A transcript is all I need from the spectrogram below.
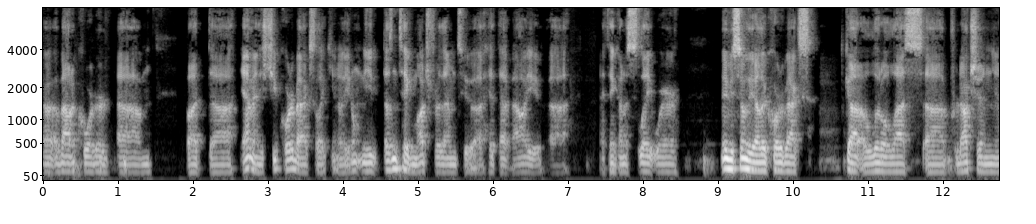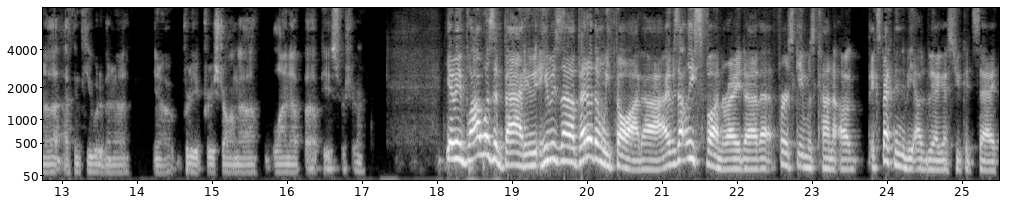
about a quarter. Um, but uh, yeah, man, these cheap quarterbacks, like you know, you don't need it doesn't take much for them to uh, hit that value. Uh, I think on a slate where maybe some of the other quarterbacks got a little less uh, production, you know, I think he would have been a you know pretty pretty strong lineup piece for sure. Yeah, I mean, Blough wasn't bad. He, he was uh, better than we thought. Uh, it was at least fun, right? Uh, that first game was kind of uh, expecting to be ugly, I guess you could say.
